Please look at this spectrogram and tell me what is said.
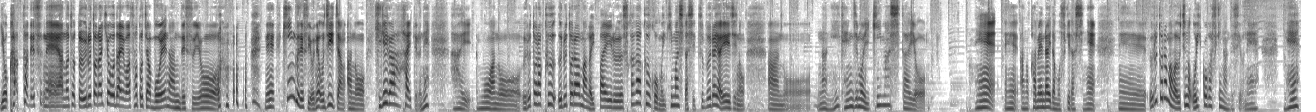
よかったですね。あの、ちょっとウルトラ兄弟はさとちゃん萌えなんですよ。ね、キングですよね、おじいちゃん。あの、髭が生えてるね。はい。もうあの、ウルトラク、ウルトラマンがいっぱいいる須賀川空港も行きましたし、つぶらや英二の、あの、何？展示も行きましたよ。ねえ、ー、あの、仮面ライダーも好きだしね、えー、ウルトラマンはうちの甥っ子が好きなんですよね。ね。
